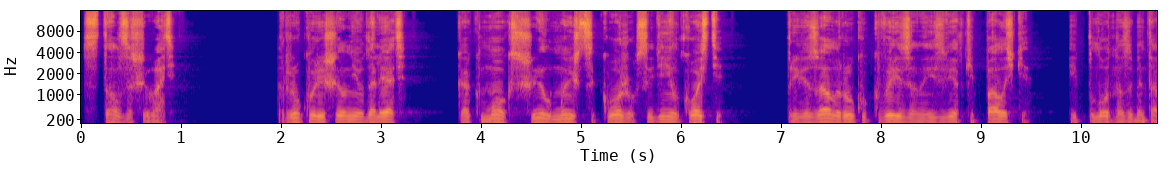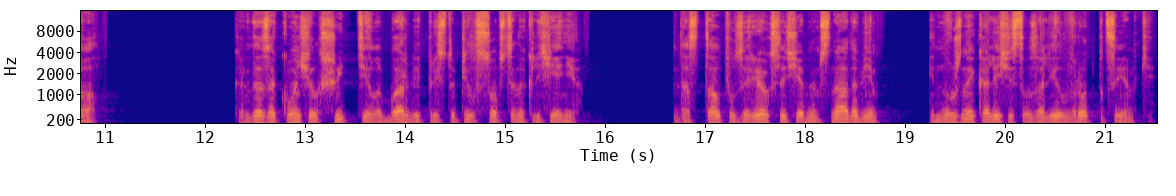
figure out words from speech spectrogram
стал зашивать. Руку решил не удалять. Как мог, сшил мышцы, кожу, соединил кости, привязал руку к вырезанной из ветки палочке и плотно забинтовал. Когда закончил шить тело Барби, приступил, собственно, к лечению. Достал пузырек с лечебным снадобьем и нужное количество залил в рот пациентки.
